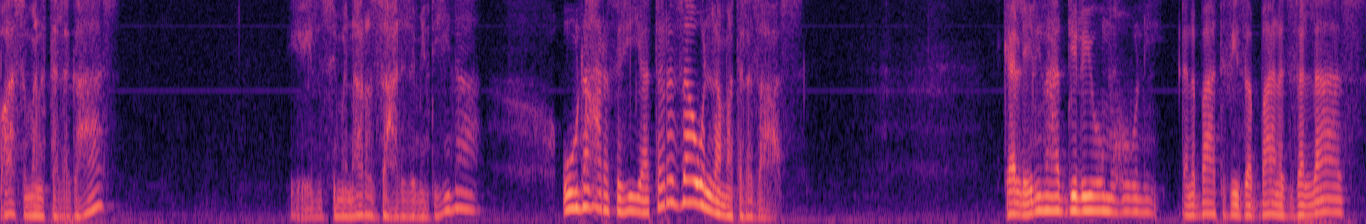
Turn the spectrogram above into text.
بس ما نطلقهاش؟ يلزم نرجع للمدينة ونعرف هي ترزى ولا ما ترزاش. خليني نعدي اليوم هوني أنا بات في زبانة زلاس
